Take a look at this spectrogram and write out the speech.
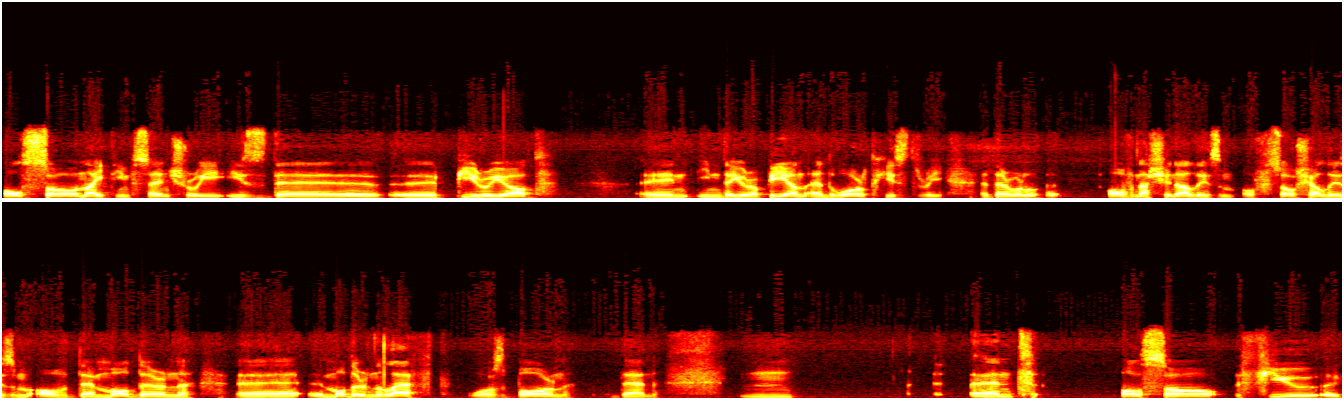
also, 19th century is the period in, in the European and world history. There were of nationalism, of socialism, of the modern uh, modern left was born then, mm. and also a few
